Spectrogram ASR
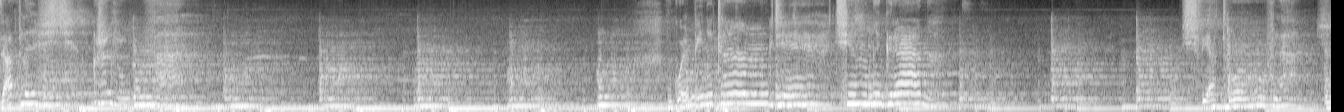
Zapleść grzywą fal. W głębiny tam, gdzie ciemny granat Światło wlać.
